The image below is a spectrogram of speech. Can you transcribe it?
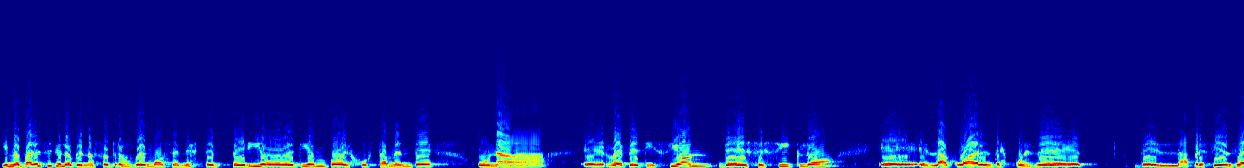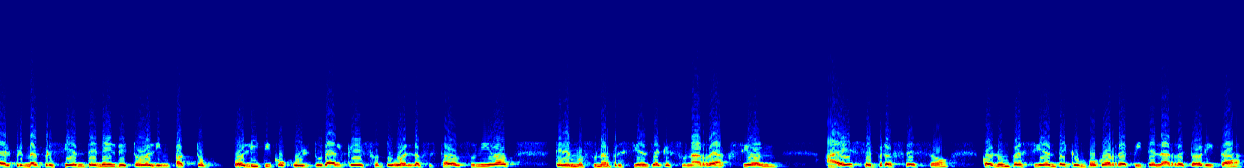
Y me parece que lo que nosotros vemos en este periodo de tiempo es justamente una eh, repetición de ese ciclo eh, en la cual después de de la presidencia del primer presidente negro y todo el impacto político, cultural que eso tuvo en los Estados Unidos, tenemos una presidencia que es una reacción a ese proceso, con un presidente que un poco repite la retórica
